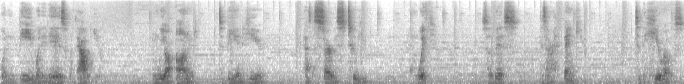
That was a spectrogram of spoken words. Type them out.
wouldn't be what it is without you. And we are honored to be in here as a service to you and with you. So this is our thank you to the heroes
